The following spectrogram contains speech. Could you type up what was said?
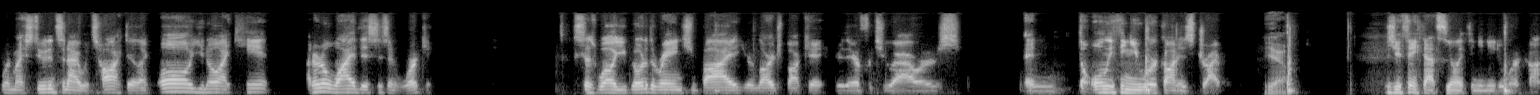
when my students and i would talk they're like oh you know i can't i don't know why this isn't working he says well you go to the range you buy your large bucket you're there for two hours and the only thing you work on is driving Yeah. because you think that's the only thing you need to work on.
